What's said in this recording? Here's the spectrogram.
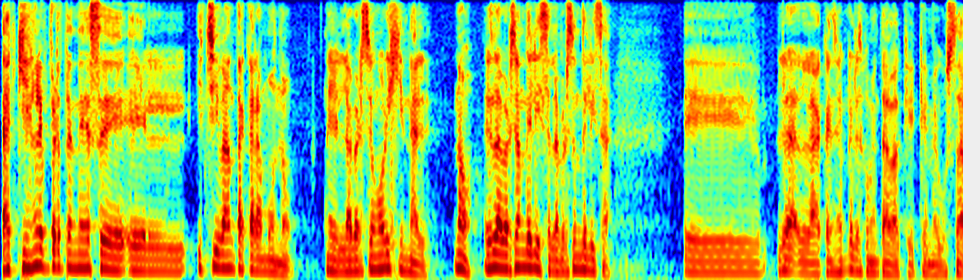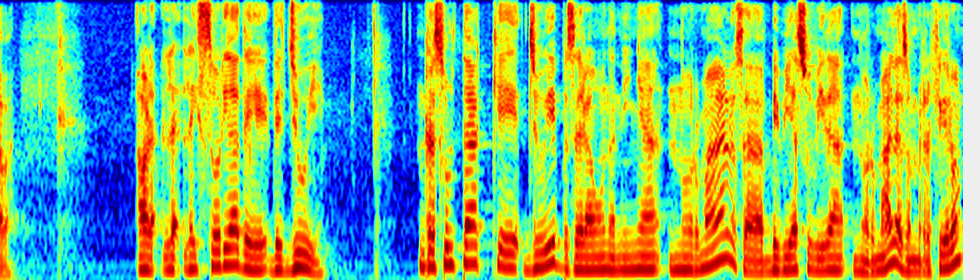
¿A quién le pertenece el Ichiban Takaramono? Eh, la versión original. No, es la versión de Lisa, la versión de Lisa. Eh, la, canción que les comentaba, que, me gustaba. Ahora, la, historia de, de Yui. Resulta que Yui pues era una niña normal, o sea, vivía su vida normal, a eso me refiero.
